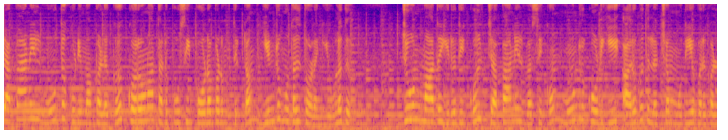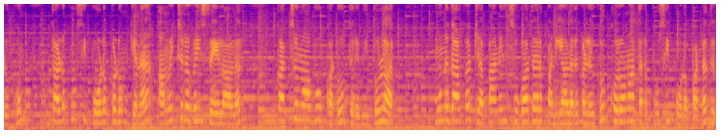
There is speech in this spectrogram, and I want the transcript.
ஜப்பானில் மூத்த குடிமக்களுக்கு கொரோனா தடுப்பூசி போடப்படும் திட்டம் இன்று முதல் தொடங்கியுள்ளது. ஜூன் மாத இறுதிக்குள் ஜப்பானில் வசிக்கும் மூன்று கோடியே அறுபது லட்சம் முதியவர்களுக்கும் தடுப்பூசி போடப்படும் என அமைச்சரவை செயலாளர் கட்சுனாபு கடோ தெரிவித்துள்ளார். முன்னதாக ஜப்பானில் சுகாதார பணியாளர்களுக்கு கொரோனா தடுப்பூசி போடப்பட்டது.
